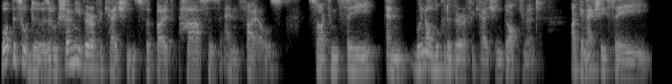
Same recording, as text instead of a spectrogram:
What this will do is it'll show me verifications for both passes and fails. So I can see, and when I look at a verification document, I can actually see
